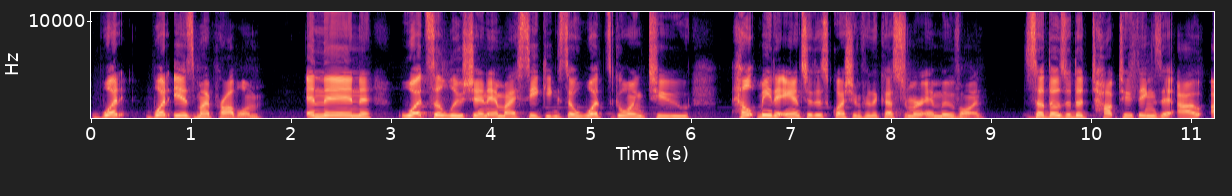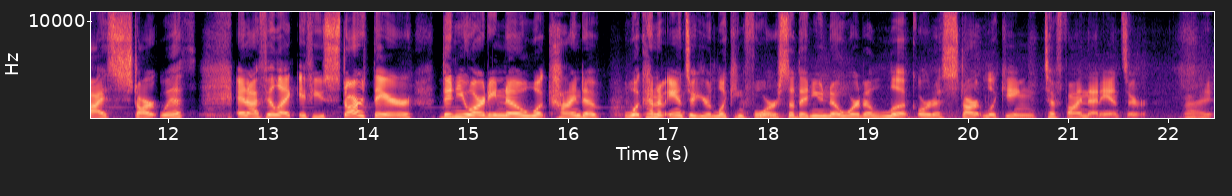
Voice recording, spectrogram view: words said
what what is my problem? And then what solution am i seeking? So what's going to help me to answer this question for the customer and move on so those are the top two things that I, I start with. And i feel like if you start there then you already know what kind of what kind of answer you're looking for. So then you know where to look or to start looking to find that answer. Right.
